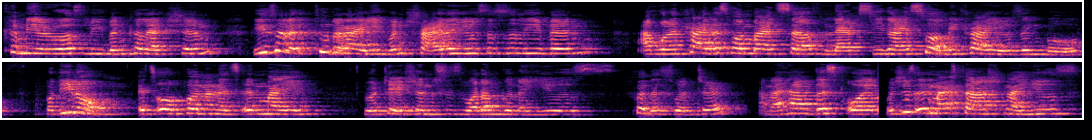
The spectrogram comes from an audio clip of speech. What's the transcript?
Camille Rose leave-in collection. These are the two that I even try to use as a leave-in. I'm going to try this one by itself next. You guys saw me try using both. But you know, it's open and it's in my rotation. This is what I'm going to use for this winter. And I have this oil, which is in my stash and I use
